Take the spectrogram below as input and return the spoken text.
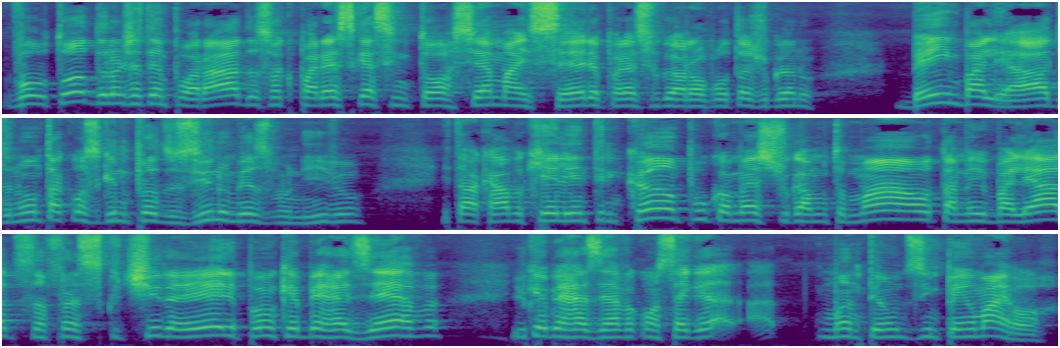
voltou durante a temporada, só que parece que essa entorse é mais séria, parece que o Garoppolo está jogando bem baleado, não está conseguindo produzir no mesmo nível. Então acaba que ele entra em campo, começa a jogar muito mal, está meio baleado, São Francisco tira ele, põe o QB reserva, e o QB reserva consegue manter um desempenho maior.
